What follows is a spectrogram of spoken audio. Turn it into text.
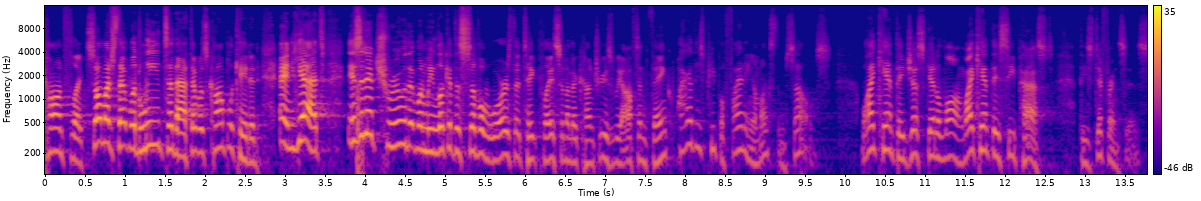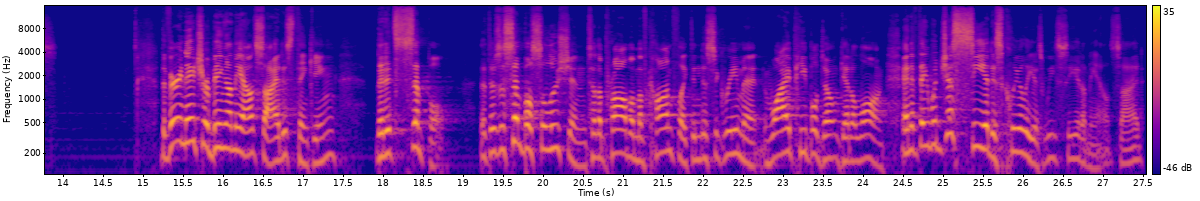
conflict, so much that would lead to that that was complicated. And yet, isn't it true that when we look at the civil wars that take place in other countries, we often think, why are these people fighting amongst themselves? Why can't they just get along? Why can't they see past these differences? The very nature of being on the outside is thinking that it's simple, that there's a simple solution to the problem of conflict and disagreement and why people don't get along. And if they would just see it as clearly as we see it on the outside,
